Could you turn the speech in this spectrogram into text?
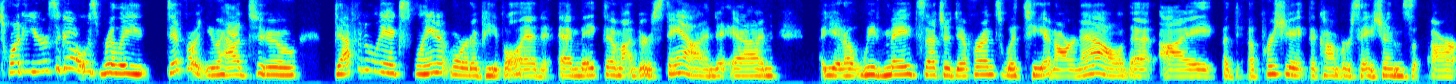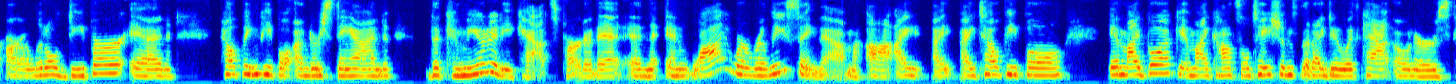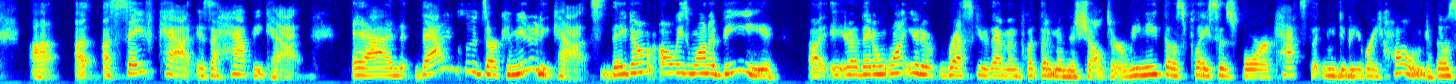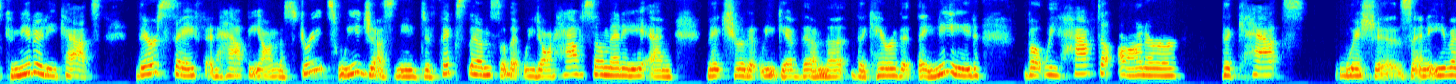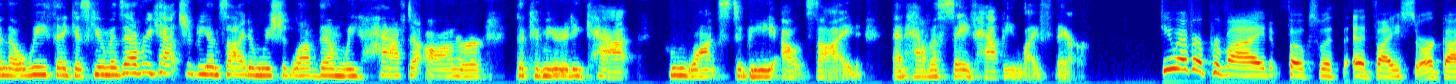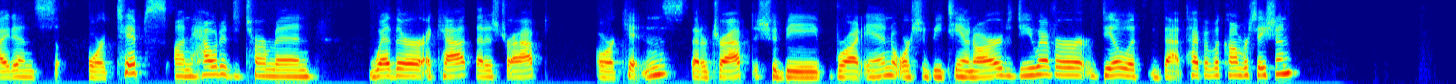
20 years ago, it was really different. You had to definitely explain it more to people and, and make them understand. And, you know, we've made such a difference with TNR now that I appreciate the conversations are, are a little deeper and helping people understand the community cats part of it and and why we're releasing them. Uh, I, I I tell people in my book, in my consultations that I do with cat owners, uh, a, a safe cat is a happy cat. And that includes our community cats. They don't always want to be uh, you know, they don't want you to rescue them and put them in the shelter. We need those places for cats that need to be rehomed. Those community cats, they're safe and happy on the streets. We just need to fix them so that we don't have so many and make sure that we give them the, the care that they need. But we have to honor the cat's wishes. And even though we think as humans, every cat should be inside and we should love them, we have to honor the community cat who wants to be outside and have a safe, happy life there. Do you ever provide folks with advice or guidance or tips on how to determine whether a cat that is trapped or kittens that are trapped should be brought in or should be TNR'd? Do you ever deal with that type of a conversation?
